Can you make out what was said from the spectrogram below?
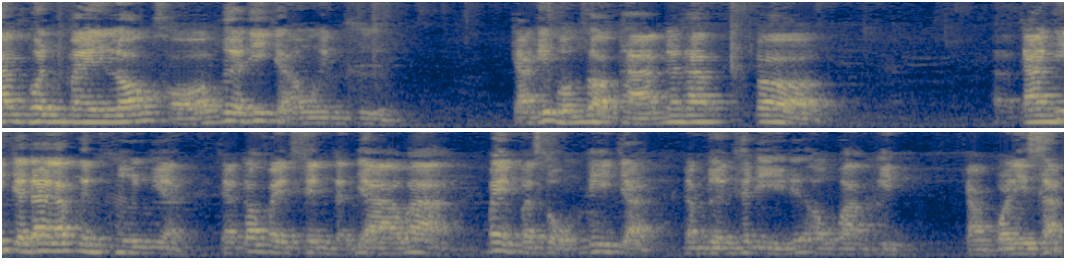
บางคนไปร้องขอเพื่อที่จะเอาเงินคืน จากที่ผมสอบถามนะครับ ก็การที่จะได้รับเงินคืนเนี่ยจะต้องไปเซ็นสัญญาว่าไม่ประสงค์ที่จะดำเนินคดีหรือเอาความผิดกับบริษัท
